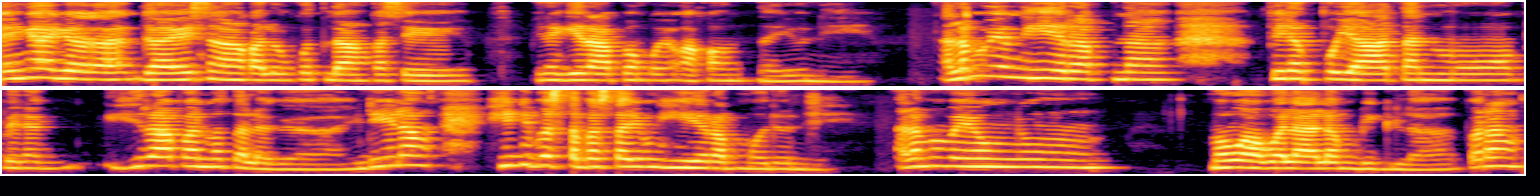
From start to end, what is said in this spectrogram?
Ayun nga guys, nakakalungkot lang kasi pinaghirapan ko yung account na yun eh. Alam mo yung hirap na pinagpuyatan mo, pinaghirapan mo talaga. Hindi lang, hindi basta-basta yung hirap mo dun eh. Alam mo ba yung, yung mawawala lang bigla? Parang,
